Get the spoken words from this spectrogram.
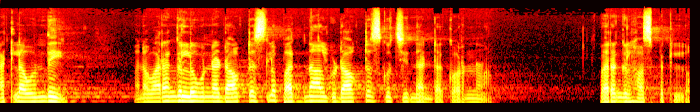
అట్లా ఉంది. మన వరంగల్లో ఉన్న డాక్టర్స్లో పద్నాలుగు డాక్టర్స్కి వచ్చిందంట కరోనా. వరంగల్ హాస్పిటల్లో.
